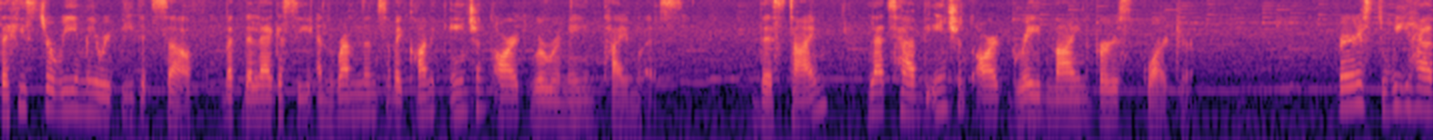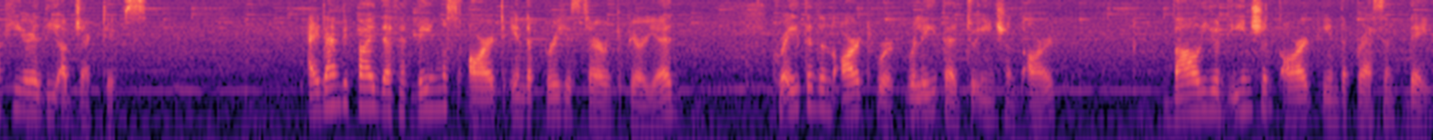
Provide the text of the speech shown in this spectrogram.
The history may repeat itself, but the legacy and remnants of iconic ancient art will remain timeless. This time, let's have the ancient art grade 9 first quarter. First, we have here the objectives. Identify the famous art in the prehistoric period, created an artwork related to ancient art, valued ancient art in the present day.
